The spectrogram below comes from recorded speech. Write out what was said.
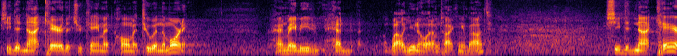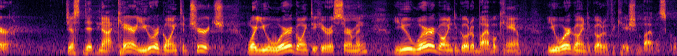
She did not care that you came at home at 2 in the morning. And maybe had, well, you know what I'm talking about. She did not care, just did not care. You were going to church where you were going to hear a sermon, you were going to go to Bible camp, you were going to go to vacation Bible school.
